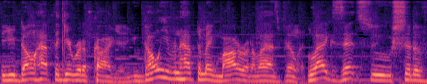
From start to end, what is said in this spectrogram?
You don't have to get rid of Kaguya. You don't even have to make Madara the last villain. Black Zetsu should have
